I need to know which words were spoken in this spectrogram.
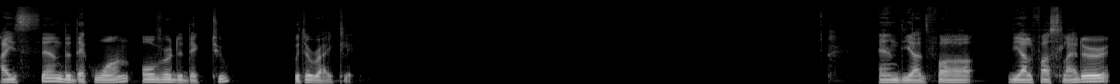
I send the deck 1 over the deck 2 with a right click. And the alpha, the alpha slider,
